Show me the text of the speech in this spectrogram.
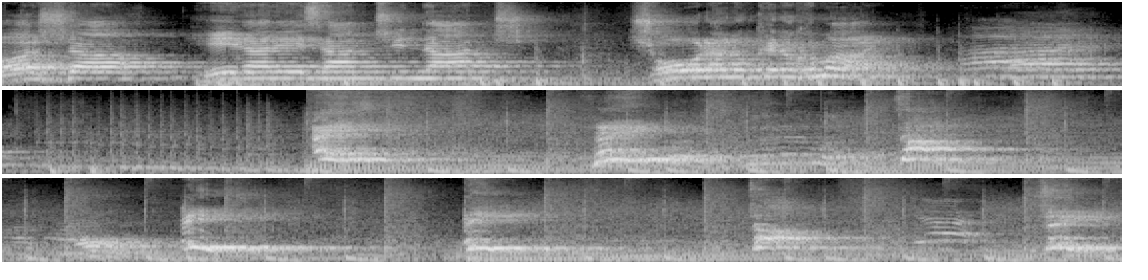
Osha, hinare sanchindac, chora no kero kamai. Eins, zwei, drei, oh, eins, eins, zwei, drei,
